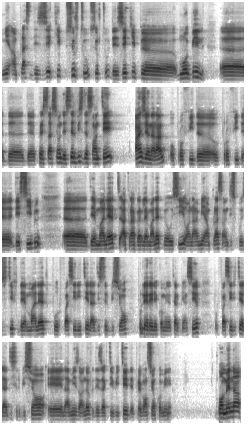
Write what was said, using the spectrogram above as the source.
mis en place des équipes, surtout, surtout des équipes euh, mobiles euh, de, de, prestation de services de santé en général au profit, de, au profit des cibles, euh, des mallettes à travers les mallettes, mais aussi on a mis en place un dispositif des mallettes pour faciliter la distribution, pour les relais communautaires bien sûr, pour faciliter la distribution et la mise en œuvre des activités de prévention communée. Bon, maintenant,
